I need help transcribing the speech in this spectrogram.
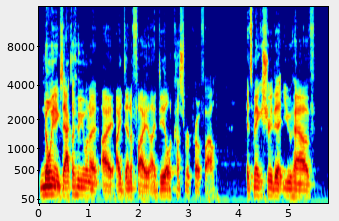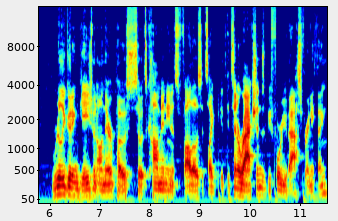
knowing exactly who you want to identify, ideal customer profile. It's making sure that you have really good engagement on their posts. So it's commenting, it's follows, it's like it's interactions before you've asked for anything.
